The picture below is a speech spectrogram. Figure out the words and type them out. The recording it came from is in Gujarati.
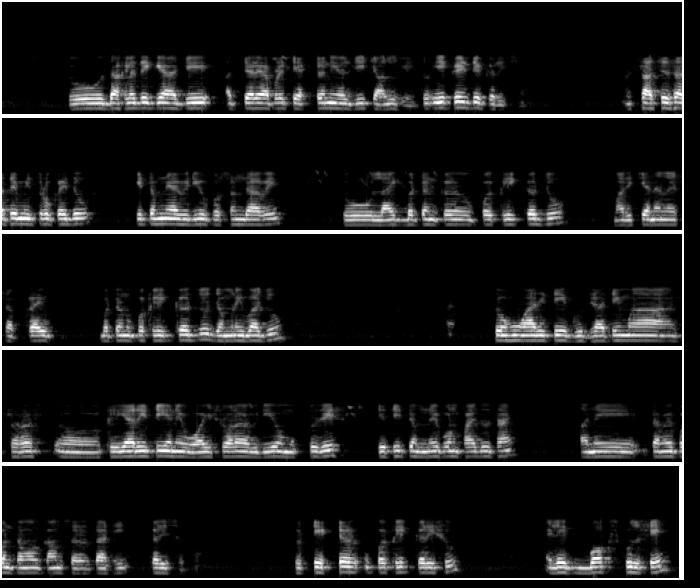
તો દાખલા તરીકે આજે અત્યારે આપણે ટ્રેક્ટરની અરજી ચાલુ છે, તો એ કઈ રીતે કરીશું? સાથે સાથે મિત્રો કહી દઉં કે તમને આ વીડિયો પસંદ આવે તો લાઈક બટન ઉપર ક્લિક કરજો. મારી ચેનલને સબસ્ક્રાઇબ બટન ઉપર ક્લિક કરજો, જમણી બાજુ. તો હું આ રીતે ગુજરાતીમાં સરસ ક્લિયરિટી અને વોઇસ વાળા વીડિયો મૂકતો જઈશ, જેથી તમને પણ ફાયદો થાય અને તમે પણ તમારું કામ સરળતાથી કરી શકો. તો ટ્રેક્ટર ઉપર ક્લિક કરીશું. એટલે બોક્સ ખુલશે.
